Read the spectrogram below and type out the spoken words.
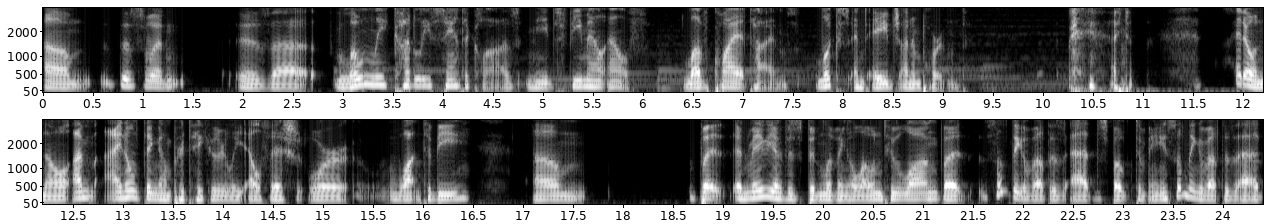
Um, this one is uh, lonely, cuddly Santa Claus needs female elf. Love quiet times. Looks and age unimportant. I, don't, I don't know. I'm. I don't think I'm particularly elfish or want to be. Um, but and maybe I've just been living alone too long. But something about this ad spoke to me. Something about this ad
